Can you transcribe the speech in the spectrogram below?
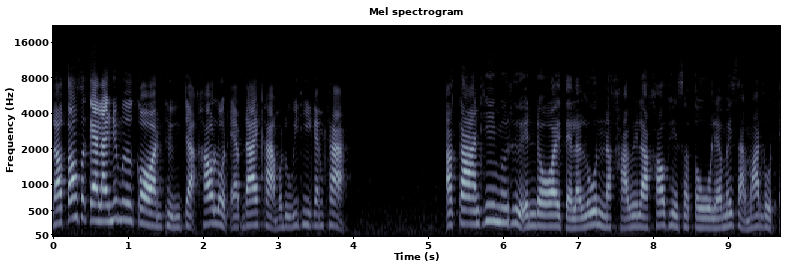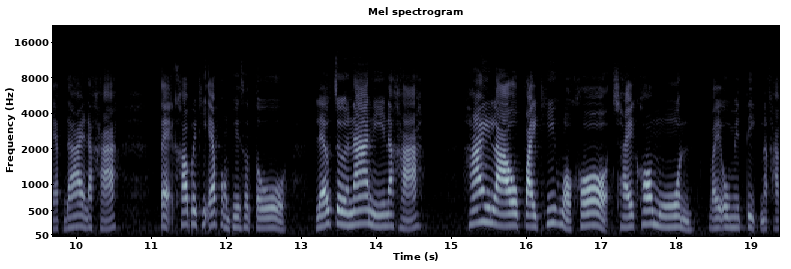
เราต้องสแกนลายนิ้วมือก่อนถึงจะเข้าโหลดแอปได้ค่ะ มาดูวิธีกันค่ะ อาการที่มือถือ Android แต่ละรุ่นนะคะ เวลาเข้า Play Store แล้วไม่สามารถโหลดแอปได้นะคะ แตะเข้าไปที่แอปของ Play Store แล้วเจอหน้านี้นะคะ ให้เราไปที่หัวข้อใช้ข้อมูล ไบโอเมตริกนะคะ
